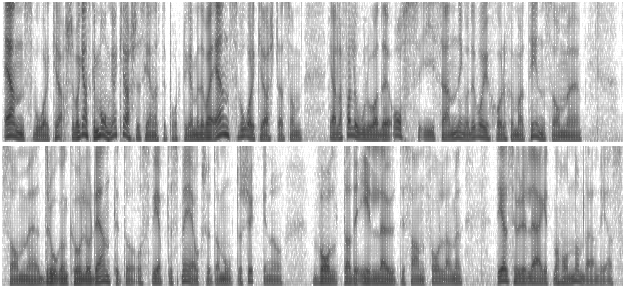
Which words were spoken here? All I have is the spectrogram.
en svår krasch. Det var ganska många krascher senast i Portugal, men det var en svår krasch där som i alla fall oroade oss i sändning och det var ju Jorge Martin som, som drog omkull ordentligt och, och sveptes med också utav motorcykeln och voltade illa ut i sandfållan. Men dels hur är läget med honom där Andreas?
